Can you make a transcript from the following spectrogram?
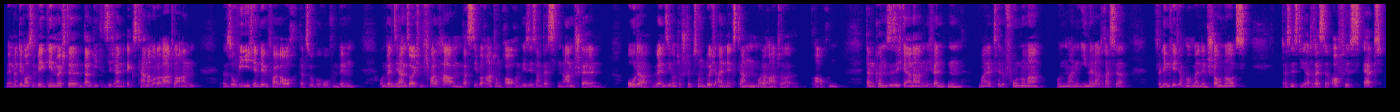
Wenn man dem aus dem Weg gehen möchte, dann bietet sich ein externer Moderator an, so wie ich in dem Fall auch dazu gerufen bin. Und wenn Sie einen solchen Fall haben, dass Sie Beratung brauchen, wie Sie es am besten anstellen, oder wenn Sie Unterstützung durch einen externen Moderator brauchen, dann können Sie sich gerne an mich wenden. Meine Telefonnummer und meine E-Mail-Adresse verlinke ich auch nochmal in den Show Notes. Das ist die Adresse office at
